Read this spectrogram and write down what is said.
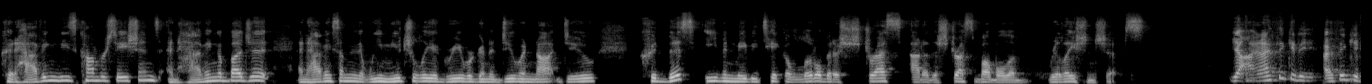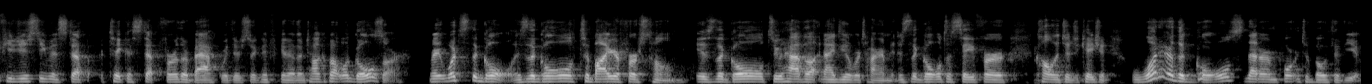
could having these conversations and having a budget and having something that we mutually agree we're going to do and not do could this even maybe take a little bit of stress out of the stress bubble of relationships Yeah, and I think it. I think if you just even step take a step further back with your significant other and talk about what goals are. Right? What's the goal? Is the goal to buy your first home? Is the goal to have an ideal retirement? Is the goal to save for college education? What are the goals that are important to both of you?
